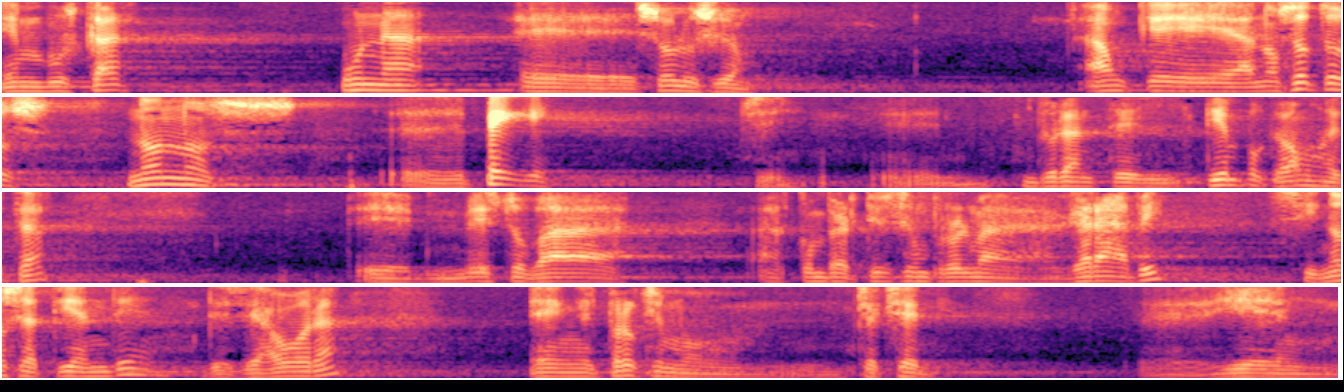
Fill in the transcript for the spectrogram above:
en buscar una eh, solución. Aunque a nosotros no nos eh, pegue durante el tiempo que vamos a estar, esto va a convertirse en un problema grave si no se atiende desde ahora en el próximo sexenio eh, y en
